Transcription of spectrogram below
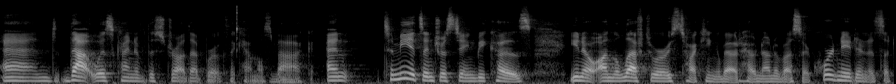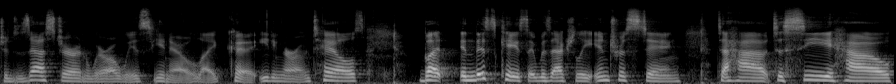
And that was kind of the straw that broke the camel's back. And to me it's interesting because you know on the left we're always talking about how none of us are coordinated and it's such a disaster and we're always you know like uh, eating our own tails. But in this case it was actually interesting to have to see how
